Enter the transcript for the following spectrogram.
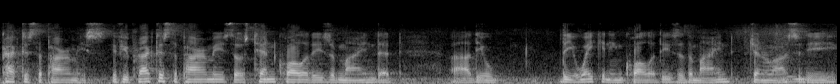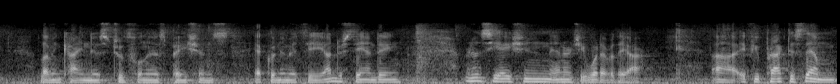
practice the paramis. If you practice the paramis, those ten qualities of mind that uh, the the awakening qualities of the mind, generosity, loving kindness, truthfulness, patience, equanimity, understanding, renunciation, energy, whatever they are. Uh, if you practice them,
